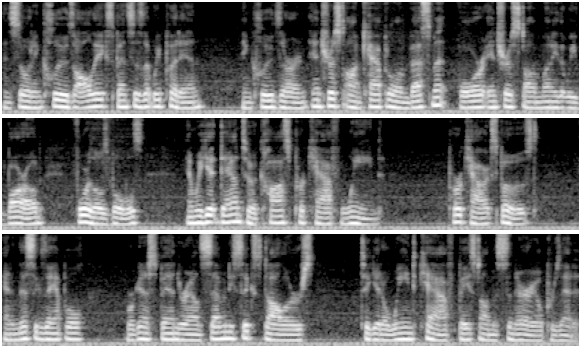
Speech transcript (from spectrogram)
and so it includes all the expenses that we put in, includes our interest on capital investment or interest on money that we've borrowed for those bulls, and we get down to a cost per calf weaned, per cow exposed. And in this example, we're going to spend around $76 to get a weaned calf based on the scenario presented.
